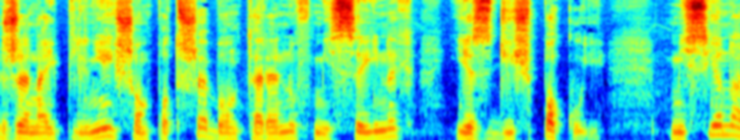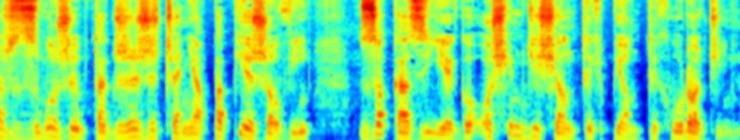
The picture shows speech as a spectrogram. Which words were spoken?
że najpilniejszą potrzebą terenów misyjnych jest dziś pokój. Misjonarz złożył także życzenia papieżowi z okazji jego 85 urodzin.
